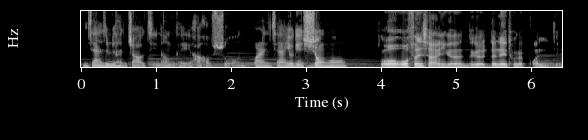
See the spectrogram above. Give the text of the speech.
你现在是不是很着急？那我们可以好好说，不然你现在有点凶哦。我我分享一个那个人类图的观点，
